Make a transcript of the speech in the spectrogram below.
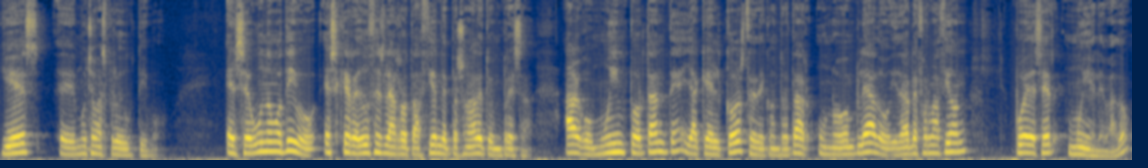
y es eh, mucho más productivo. El segundo motivo es que reduces la rotación de personal de tu empresa, algo muy importante ya que el coste de contratar un nuevo empleado y darle formación puede ser muy elevado.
